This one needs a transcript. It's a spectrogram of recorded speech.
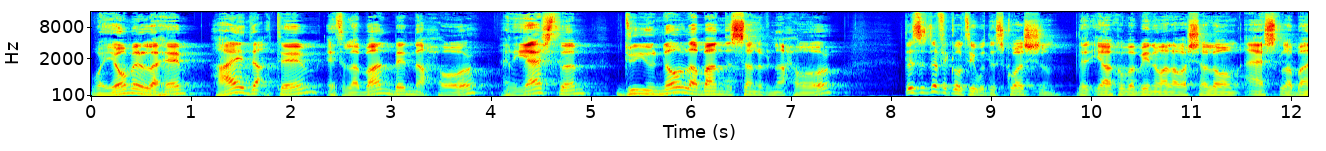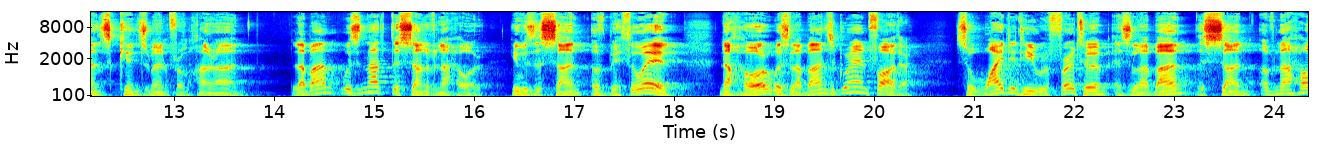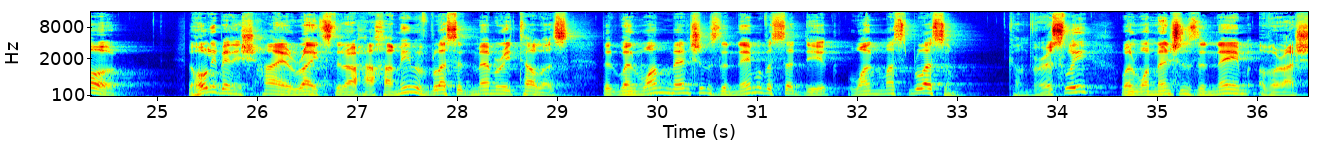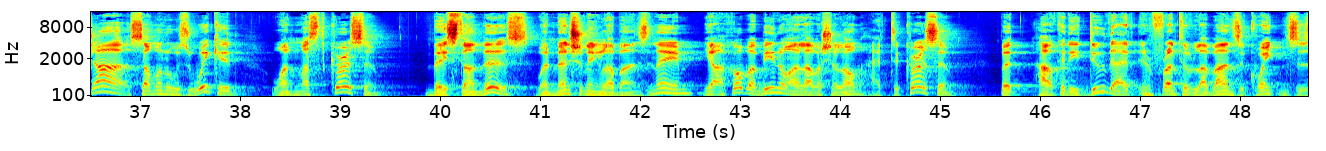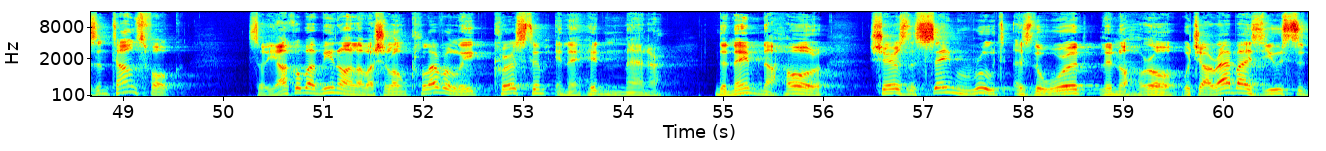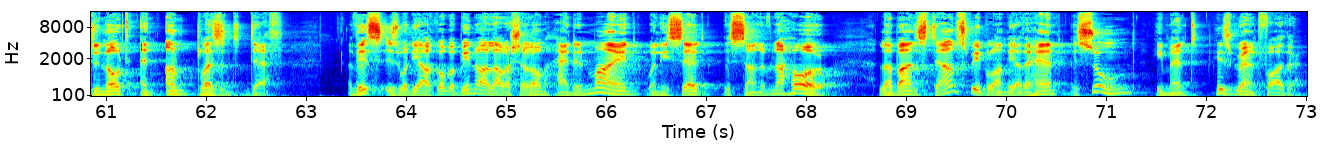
Vayomer lahem, Haida'tem et Laban ben Nahor, and he asked them, Do you know Laban the son of Nahor? There's a difficulty with this question that Yaakov Abinu alav shalom asked Laban's kinsman from Haran. Laban was not the son of Nahor, he was the son of Bethuel. Nahor was Laban's grandfather. So why did he refer to him as Laban, the son of Nahor? The Holy Ben Ish Hai writes that our Hachamim of blessed memory tell us that when one mentions the name of a Sadiq, one must bless him. Conversely, when one mentions the name of a Rasha, someone who is wicked, one must curse him. Based on this, when mentioning Laban's name, Yaakov Abinu alav shalom had to curse him. But how could he do that in front of Laban's acquaintances and townsfolk? So Yaakov Abinu alav shalom cleverly cursed him in a hidden manner. The name Nahor shares the same root as the word lenohro, which our rabbis use to denote an unpleasant death. This is what Yaakov Abinu alav shalom had in mind when he said the son of Nahor. Laban's townspeople, on the other hand, assumed he meant his grandfather.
